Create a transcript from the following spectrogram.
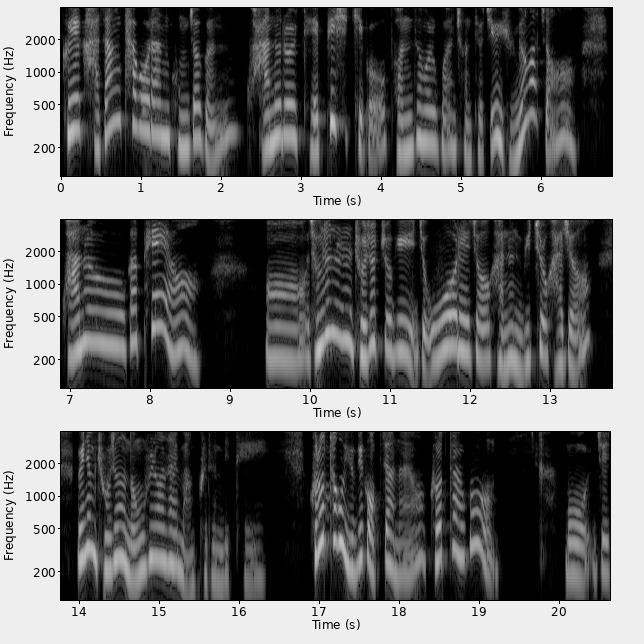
그의 가장 탁월한 공적은 관우를 대피시키고 번성을 구한 전투였죠. 이거 유명하죠. 관우가 패해요. 어 점점점점 조조 쪽이 이제 우월해져 가는 위치로 가죠. 왜냐면 조조는 너무 훌륭한 사람이 많거든 밑에. 그렇다고 유비가 없지 않아요. 그렇다고 뭐 이제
